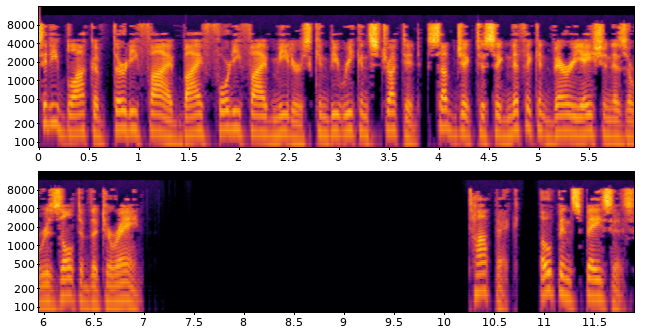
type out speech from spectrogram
city block of 35 by 45 metres can be reconstructed, subject to significant variation as a result of the terrain. Open spaces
